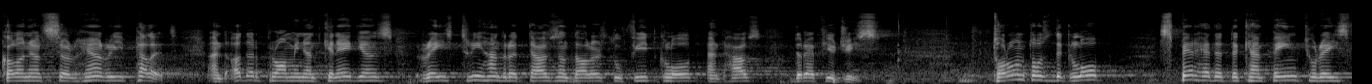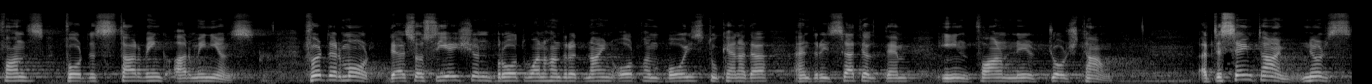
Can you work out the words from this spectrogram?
Colonel Sir Henry Pellatt, and other prominent Canadians raised $300,000 to feed, clothe, and house the refugees. Toronto's The Globe spearheaded the campaign to raise funds for the starving Armenians. Furthermore, the association brought 109 orphan boys to Canada and resettled them in farm near Georgetown. At the same time, nurse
